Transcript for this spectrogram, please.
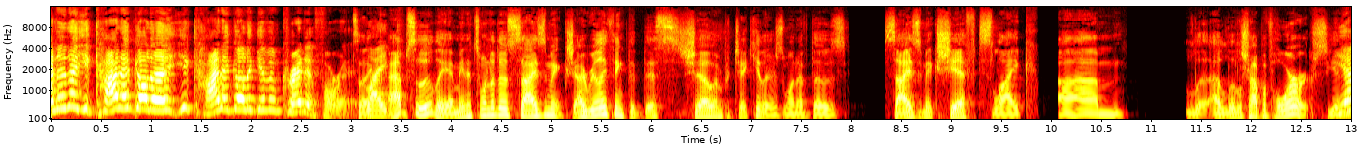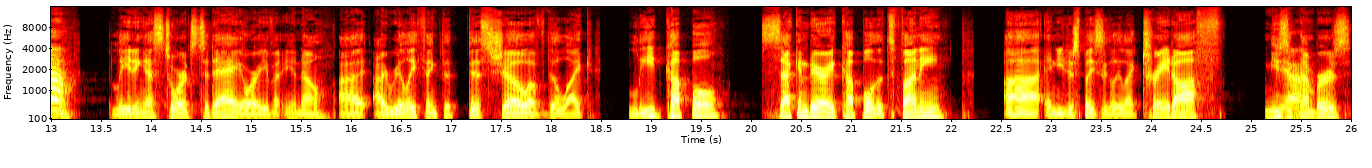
I don't know. You kind of gotta, you kind of gotta give him credit for it. Like, like, absolutely. I mean, it's one of those seismic. Sh- I really think that this show in particular is one of those seismic shifts, like um, L- a Little Shop of Horrors. You Yeah. know, leading us towards today, or even you know, I I really think that this show of the like lead couple, secondary couple that's funny, uh, and you just basically like trade off music Yeah. numbers.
